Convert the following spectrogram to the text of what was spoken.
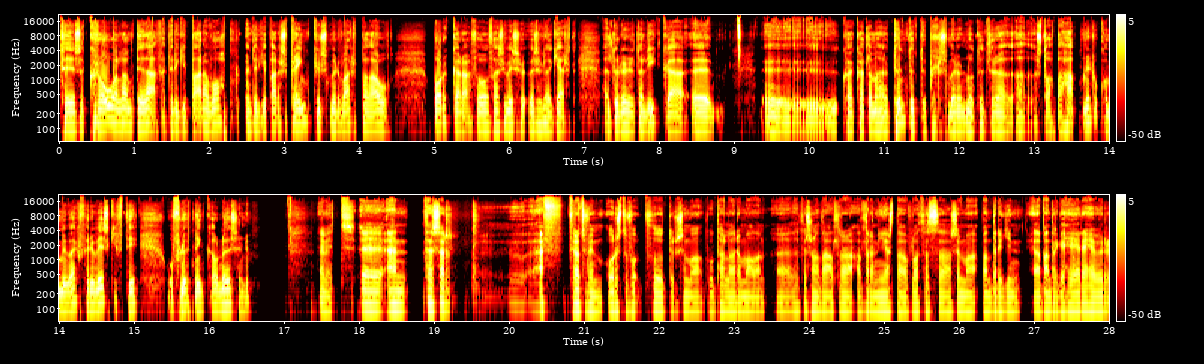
til þess að króa landið af. Þetta er ekki bara vopn, þetta er ekki bara sprengjur sem eru varpað á borgara þó það sé vissilega gert heldur er þetta líka uh, Uh, hvað kalla maður tundudubl sem eru nótið til að, að stoppa hafnir og komið vekk fyrir viðskipti og flutning á nöðsynum uh, En þessar F-35 orustu þúður sem þú talaður um áðan. Uh, þetta er svona það allra, allra nýjasta og flottasta sem að bandaríkin eða bandaríka heri hefur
